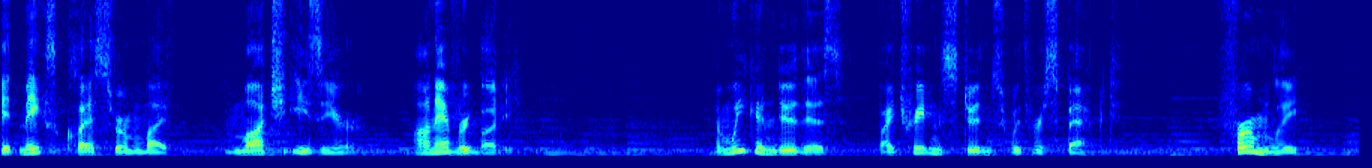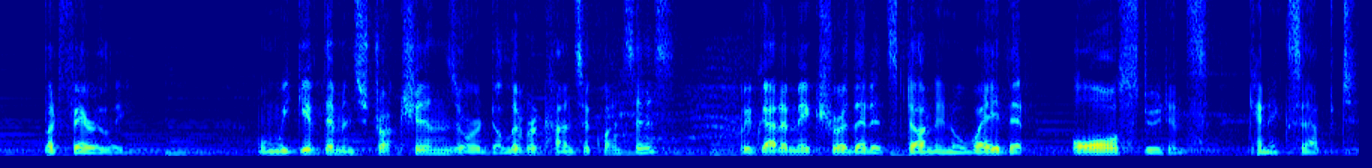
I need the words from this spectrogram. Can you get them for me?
it makes classroom life much easier on everybody. And we can do this by treating students with respect, firmly but fairly. When we give them instructions or deliver consequences, we've got to make sure that it's done in a way that all students can accept.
